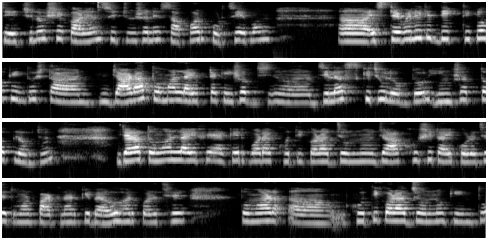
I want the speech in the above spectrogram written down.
চেয়েছিল, সে কারেন্ট সিচুয়েশানে সাফার করছে এবং স্টেবিলিটির দিক থেকেও কিন্তু যারা তোমার লাইফটাকে এইসব জেলাস কিছু লোকজন, হিংসাত্মক লোকজন, যারা তোমার লাইফে একের পর এক ক্ষতি করার জন্য যা খুশি তাই করেছে, তোমার পার্টনারকে ব্যবহার করেছে, তোমার ক্ষতি করার জন্য কিন্তু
